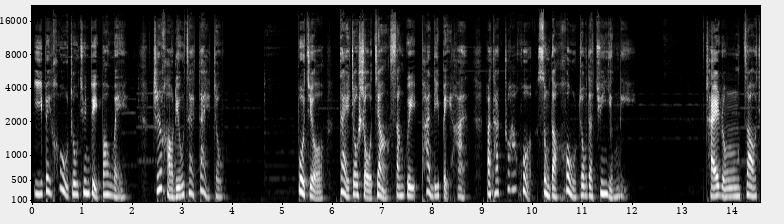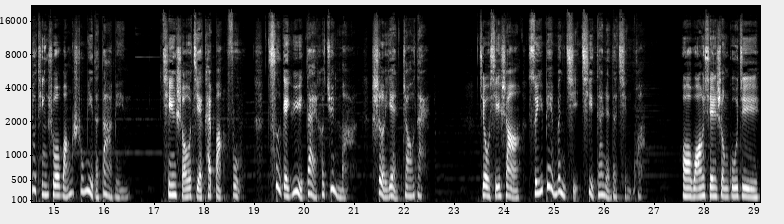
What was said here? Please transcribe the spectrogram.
已被后周军队包围。只好留在代州。不久，代州守将桑圭叛离北汉，把他抓获，送到后周的军营里。柴荣早就听说王叔密的大名，亲手解开绑缚，赐给玉带和骏马，设宴招待。酒席上，随便问起契丹人的情况。哦，王先生估计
